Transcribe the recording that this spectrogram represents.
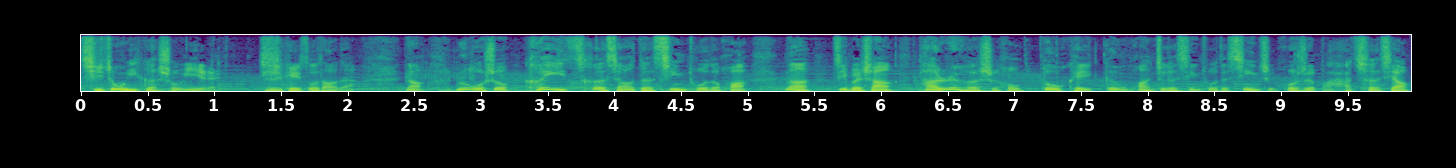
其中一个受益人，这是可以做到的。那如果说可以撤销的信托的话，那基本上他任何时候都可以更换这个信托的性质，或者把它撤销。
